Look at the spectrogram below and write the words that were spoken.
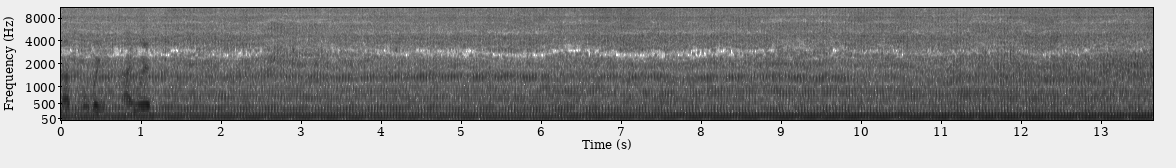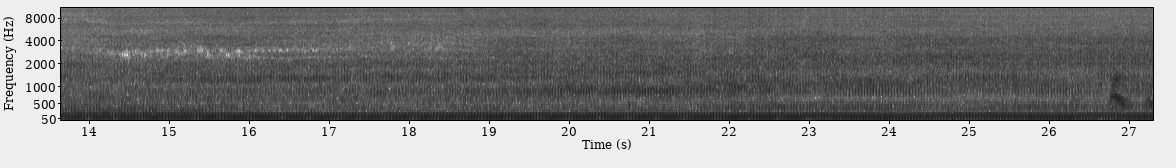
Đất Phú Bình Thái Nguyên ờ đấy.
